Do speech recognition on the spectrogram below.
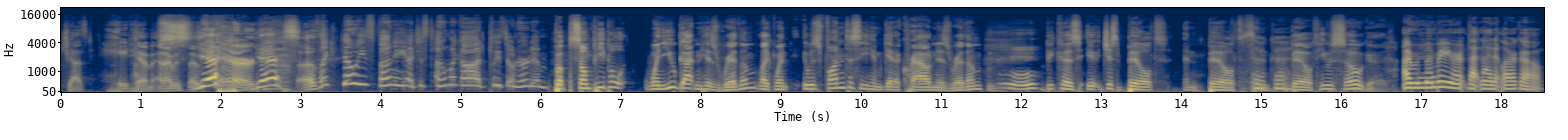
just hate him, and I was so Yes, scared. yes. I was like, no, he's funny. I just, oh my god, please don't hurt him. But some people, when you got in his rhythm, like when it was fun to see him get a crowd in his rhythm Mm-hmm. because it just built and built So and good. built. He was so good. I remember your that night at Largo,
